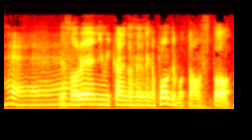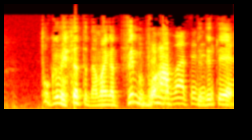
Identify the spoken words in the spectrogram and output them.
へぇで、それに見かねた先生がポンってボタンを押すと、匿名だった名前が全部バーって出て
